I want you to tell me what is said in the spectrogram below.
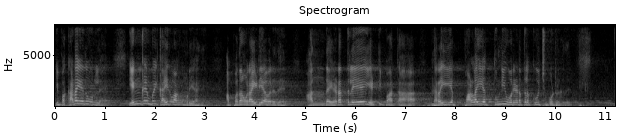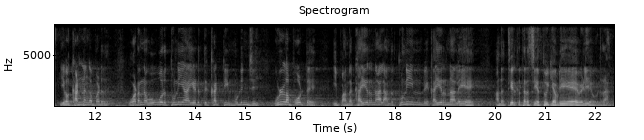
இப்போ கடை எதுவும் இல்லை. எங்கேயும் போய் கயிறு வாங்க முடியாது. அப்பதான் ஒரு ஐடியா வருது. அந்த இடத்துலயே எட்டி பார்த்தா நிறைய பழைய துணி ஒரு இடத்துல கூச்சு போட்டிருக்குது. இவன் கண்ணங்க படுது. உடனே ஒவ்வொரு துணியாக எடுத்து கட்டி முடிஞ்சு உள்ளே போட்டு இப்போ அந்த கயிறுனால அந்த துணியினுடைய கயிறுனாலேயே அந்த தீர்க்கதரிசியை தூக்கி அப்படியே வெளியே விடுறாங்க.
